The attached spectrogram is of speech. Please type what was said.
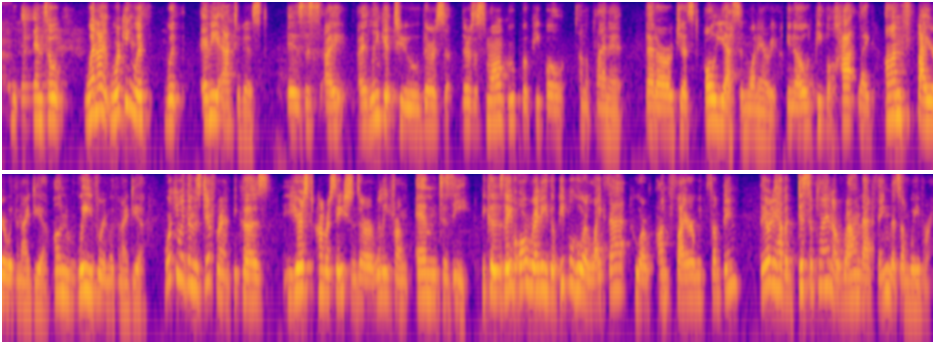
it. and so when I working with with any activist is this I I link it to there's there's a small group of people on the planet that are just all yes in one area. You know, people hot, like on fire with an idea, unwavering with an idea. Working with them is different because your conversations are really from M to Z because they've already, the people who are like that, who are on fire with something, they already have a discipline around that thing that's unwavering.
